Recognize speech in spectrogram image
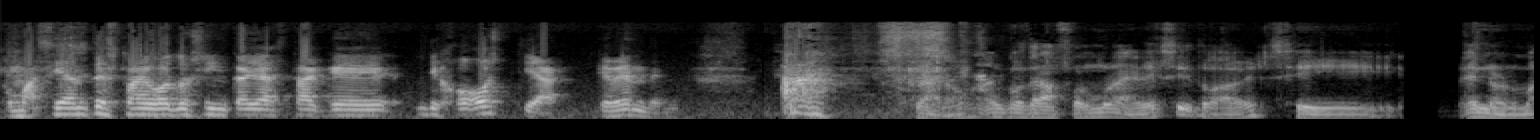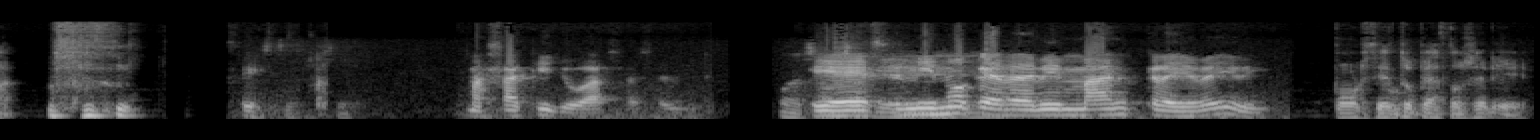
Como hacía antes para Goto Shinkai hasta que dijo, hostia, que venden. Claro, han encontrado la fórmula del éxito, a ver si es normal. Sí, Sí, sí. Masaki Yuasa es el... Pues Y vamos es el mismo que Big Man Cry Baby. Por cierto, pedazo de serie.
